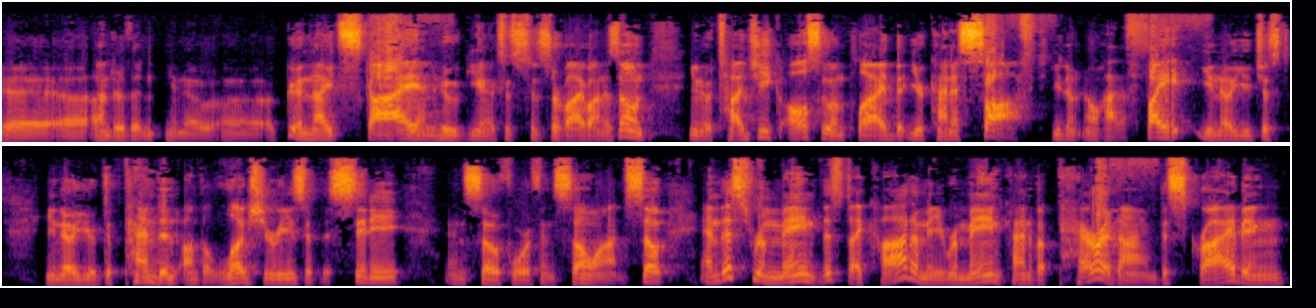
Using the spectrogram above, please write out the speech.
uh, under the, you know, uh, night sky and who, you know, to, to, survive on his own. You know, Tajik also implied that you're kind of soft. You don't know how to fight. You know, you just, you know, you're dependent on the luxuries of the city and so forth and so on. So, and this remained, this dichotomy remained kind of a paradigm describing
